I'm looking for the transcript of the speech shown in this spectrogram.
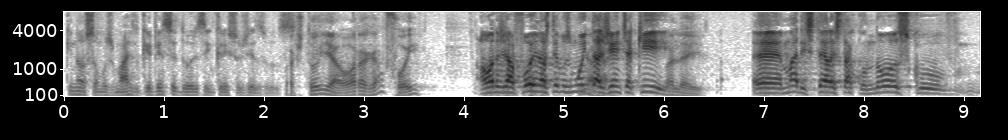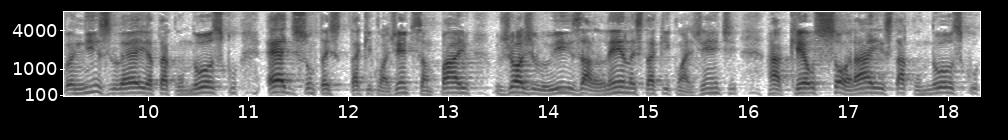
que nós somos mais do que vencedores em Cristo Jesus. Pastor, e a hora já foi. A hora já foi, nós temos muita Já. gente aqui. Olha aí. É, Maristela está conosco, Vanice Leia está conosco, Edson está, está aqui com a gente, Sampaio, Jorge Luiz, a Lena está aqui com a gente, Raquel Soraya está conosco,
